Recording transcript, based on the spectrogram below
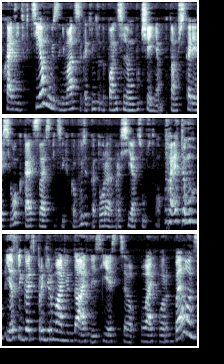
входить в тему и заниматься каким-то дополнительным обучением, потому что, скорее всего, какая-то своя специфика будет, которая в России отсутствовала. Поэтому, если говорить про Германию, да, здесь есть э, life-work balance,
